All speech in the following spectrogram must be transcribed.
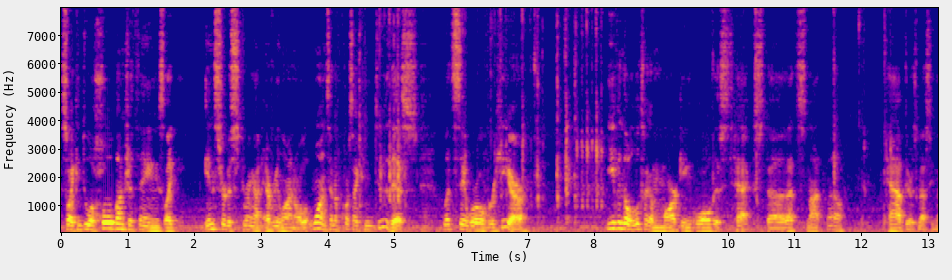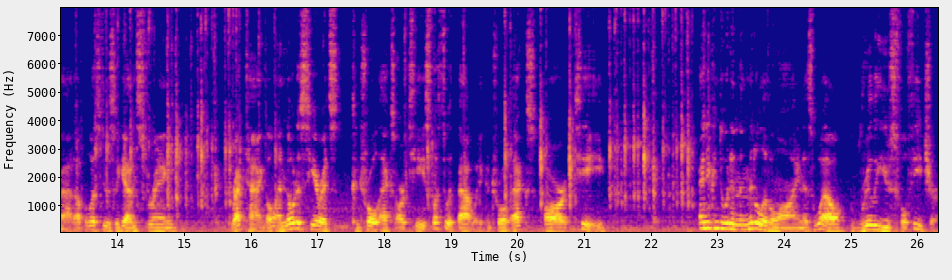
So I can do a whole bunch of things, like insert a string on every line all at once, and of course I can do this, let's say we're over here, even though it looks like I'm marking all this text, uh, that's not, well, tab there is messing that up. But let's do this again, string rectangle. And notice here it's control X R T. So let's do it that way, control X R T. And you can do it in the middle of the line as well. Really useful feature.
